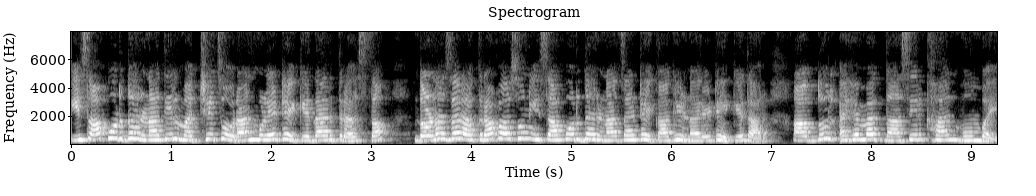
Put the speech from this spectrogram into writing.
इसापूर मच्छी चोरांमुळे ठेकेदार त्रस्त. दोन हजार अकरापासून इसापूर धरणाचा ठेका घेणारे ठेकेदार अब्दुल अहमद नासिर खान मुंबई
